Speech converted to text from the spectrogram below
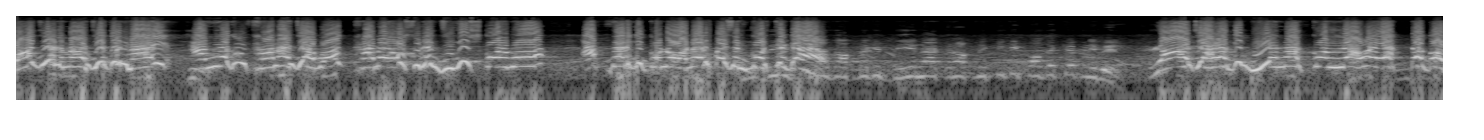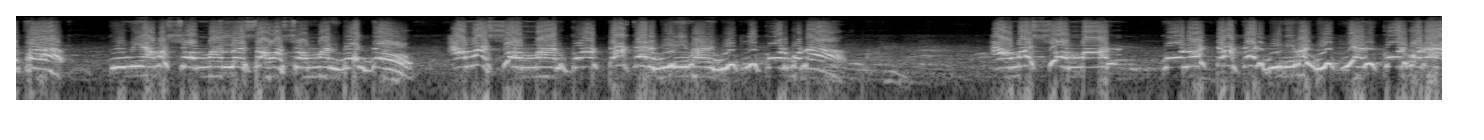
রাজের মা যেতে নাই। আমি এখন যাব। থানায় ওসিরে জিজ্ঞেস করব আপনার কি কোনো অর্ডার পাইছেন করতে কা আপনাকে বিয়ে না করে আপনি কি কি পদক্ষেপ নেবেন? রাজ আমাকে বিয়ে না করলে আমার একটা কথা। তুমি আমার সম্মান লইছো আমার সম্মান বেদ আমার সম্মান কোন টাকার বিনিময়ে বিক্রি করব না। আমার সম্মান কোন টাকার বিনিময়ে বিক্রি আমি করব না।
